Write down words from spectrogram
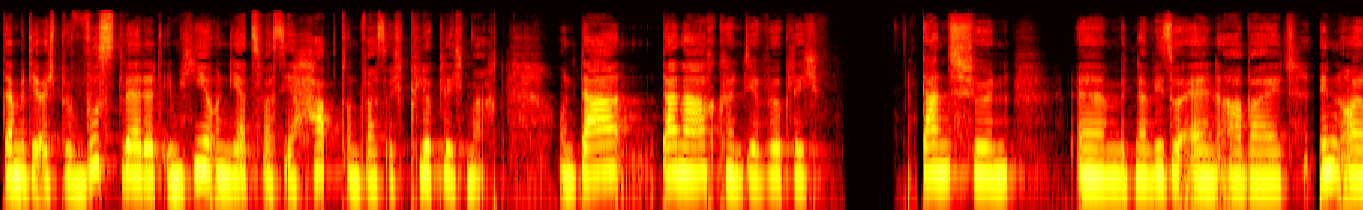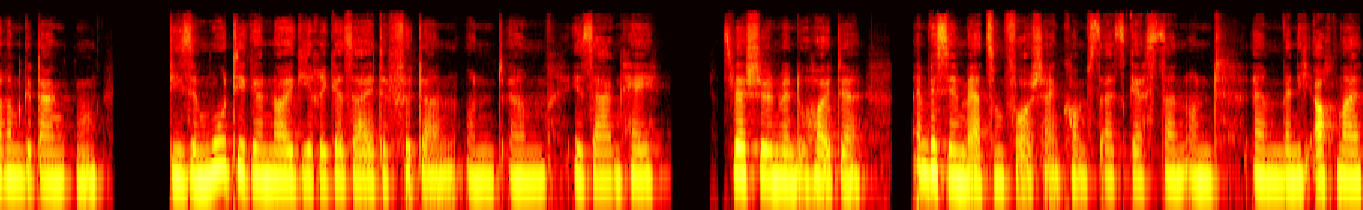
damit ihr euch bewusst werdet im Hier und Jetzt, was ihr habt und was euch glücklich macht. Und da, danach könnt ihr wirklich ganz schön äh, mit einer visuellen Arbeit in euren Gedanken diese mutige, neugierige Seite füttern und ähm, ihr sagen, hey, es wäre schön, wenn du heute ein bisschen mehr zum Vorschein kommst als gestern und ähm, wenn ich auch mal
